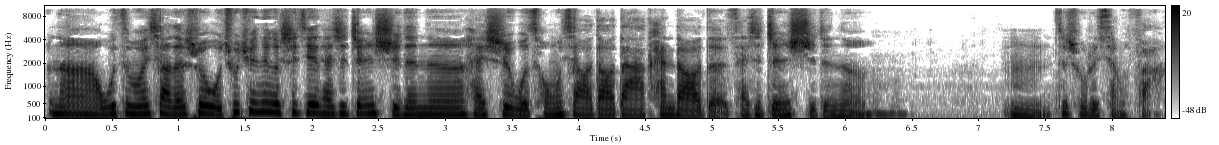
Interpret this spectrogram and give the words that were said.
那我怎么晓得说我出去那个世界才是真实的呢？还是我从小到大看到的才是真实的呢？嗯，这是我的想法。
